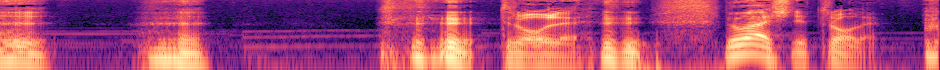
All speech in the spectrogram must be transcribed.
Trole. No właśnie, trole.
